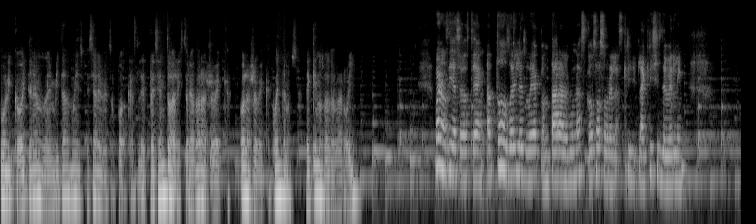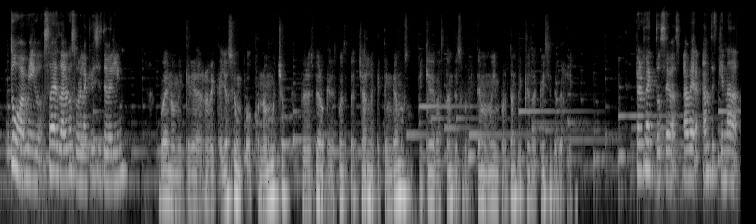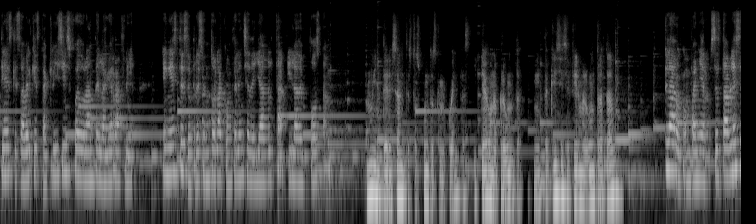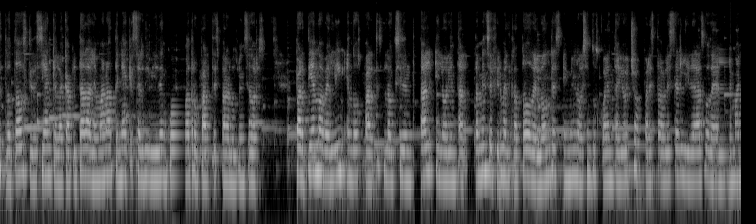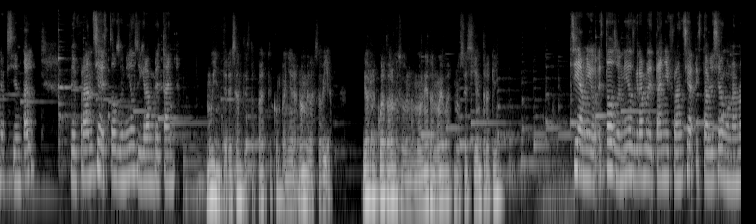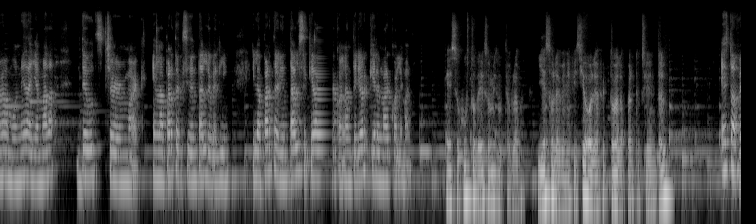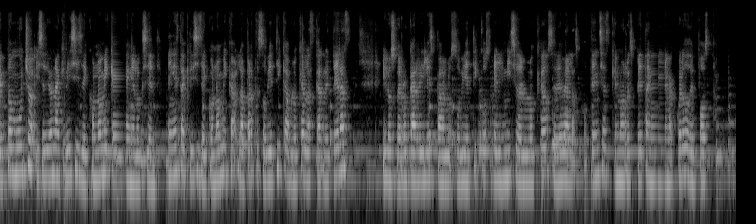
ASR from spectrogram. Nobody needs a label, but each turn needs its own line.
Público, hoy tenemos una invitada muy especial en nuestro podcast. Le presento a la historiadora Rebeca. Hola Rebeca, cuéntanos, ¿de qué nos vas a hablar hoy?
Buenos días Sebastián, a todos hoy les voy a contar algunas cosas sobre la crisis de Berlín. Tú, amigo, ¿sabes algo sobre la crisis de Berlín?
Bueno, mi querida Rebeca, yo sé un poco, no mucho, pero espero que después de esta charla que tengamos me quede bastante sobre el tema muy importante que es la crisis de Berlín.
Perfecto, Sebas. A ver, antes que nada, tienes que saber que esta crisis fue durante la Guerra Fría. En este se presentó la conferencia de Yalta y la de Potsdam.
Muy interesante estos puntos que me cuentas. Y te hago una pregunta. ¿En esta crisis se firma algún tratado?
Claro, compañero. Se establece tratados que decían que la capital alemana tenía que ser dividida en cuatro partes para los vencedores partiendo a Berlín en dos partes, la occidental y la oriental. También se firma el Tratado de Londres en 1948 para establecer el liderazgo de Alemania Occidental, de Francia, Estados Unidos y Gran Bretaña.
Muy interesante esta parte, compañera, no me la sabía. Yo recuerdo algo sobre una moneda nueva, no sé si entra aquí.
Sí, amigo, Estados Unidos, Gran Bretaña y Francia establecieron una nueva moneda llamada Deutscher Mark en la parte occidental de Berlín y la parte oriental se queda con la anterior que era el marco alemán.
Eso, justo de eso mismo te hablaba. ¿Y eso le benefició o le afectó a la parte occidental?
Esto afectó mucho y se dio una crisis económica en el occidente. En esta crisis económica, la parte soviética bloquea las carreteras y los ferrocarriles para los soviéticos. El inicio del bloqueo se debe a las potencias que no respetan el acuerdo de Potsdam.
